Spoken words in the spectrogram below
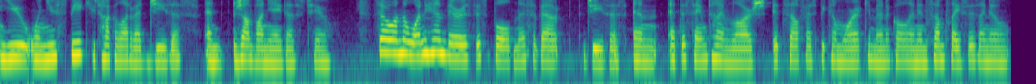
you when you speak you talk a lot about jesus and jean vanier does too so on the one hand there is this boldness about jesus and at the same time l'arche itself has become more ecumenical and in some places i know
